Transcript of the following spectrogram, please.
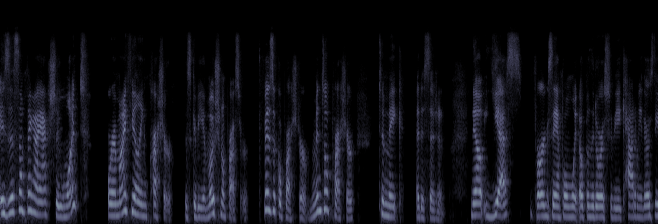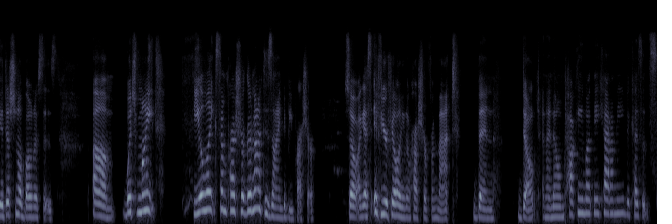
is this something I actually want, or am I feeling pressure? This could be emotional pressure, physical pressure, mental pressure to make a decision. Now, yes, for example, when we open the doors for the academy, there's the additional bonuses, um, which might feel like some pressure, they're not designed to be pressure. So I guess if you're feeling the pressure from that, then don't. And I know I'm talking about the academy because it's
